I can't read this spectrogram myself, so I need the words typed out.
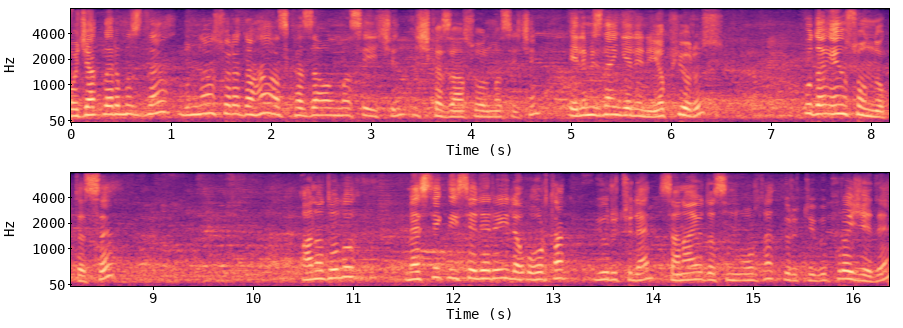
Ocaklarımızda bundan sonra daha az kaza olması için, iş kazası olması için elimizden geleni yapıyoruz. Bu da en son noktası. Anadolu meslek liseleriyle ortak yürütülen, Sanayi Odası'nın ortak yürüttüğü bir projede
